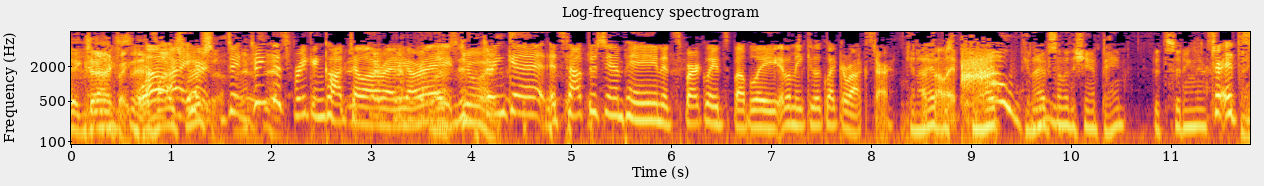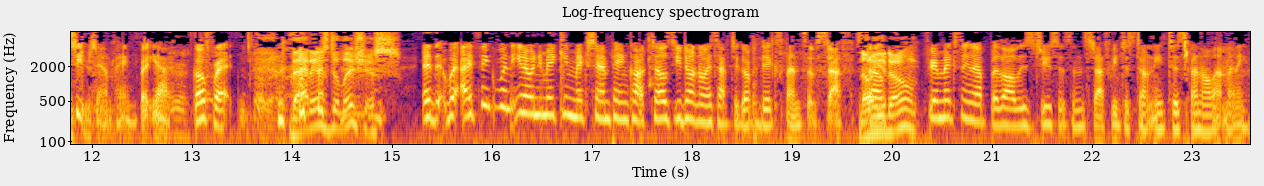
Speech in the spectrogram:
Exactly. Or vice right, here, versa. drink, drink this freaking cocktail already, all right? Let's Just do it. drink it. It's topped with champagne. It's sparkly. It's bubbly. It'll make you look like a rock star. Can I have this, can I have, can I have some of the champagne that's sitting there? Sure, it's Thank cheap you. champagne, but yeah, go for it. That is delicious. And I think when you know when you're making mixed champagne cocktails, you don't always have to go for the expensive stuff. No, So you don't. If you're mixing it up with all these juices and stuff, you just don't need to spend all that money.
